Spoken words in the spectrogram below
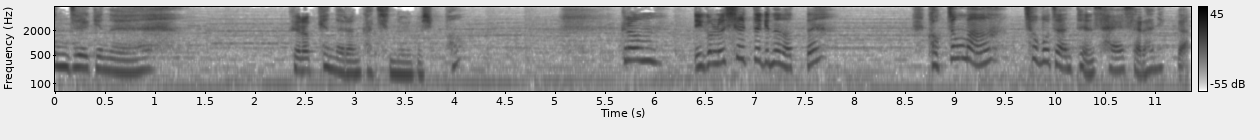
끈질기네. 그렇게 나랑 같이 놀고 싶어? 그럼 이걸로 실뜨기는 어때? 걱정 마. 초보자한텐 살살 하니까.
